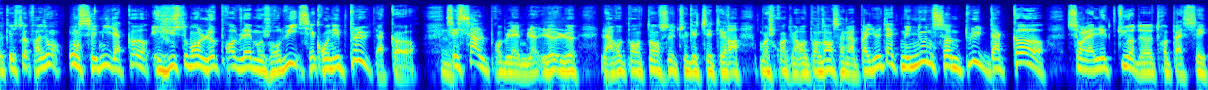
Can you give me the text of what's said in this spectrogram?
euh, Christophe raison, on s'est mis d'accord. Et justement, le problème aujourd'hui, c'est qu'on n'est plus d'accord. Hmm. C'est ça le problème, le, le- le- la repentance, le truc, etc. Moi, je crois que la repentance, ça n'a pas lieu d'être. Mais nous ne sommes plus d'accord sur la lecture de notre passé.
